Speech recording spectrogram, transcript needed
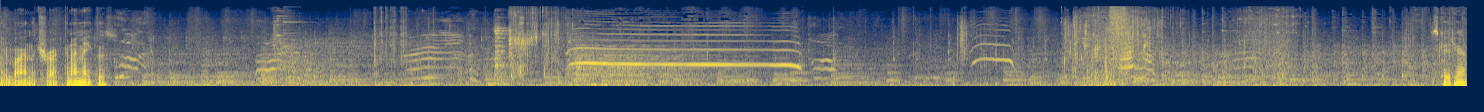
You're behind the truck. Can I make this? Kate here?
